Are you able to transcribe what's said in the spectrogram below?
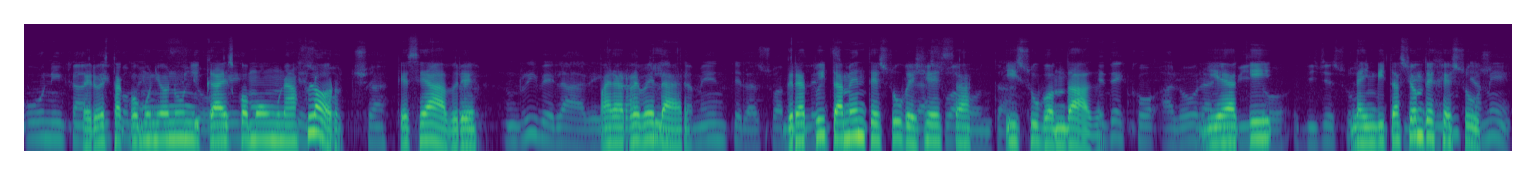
unica Pero esta comunión única es como una flor que se abre para revelar gratuitamente su e belleza y su bondad. Y he aquí la invitación de "Venite a Jesús. me".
